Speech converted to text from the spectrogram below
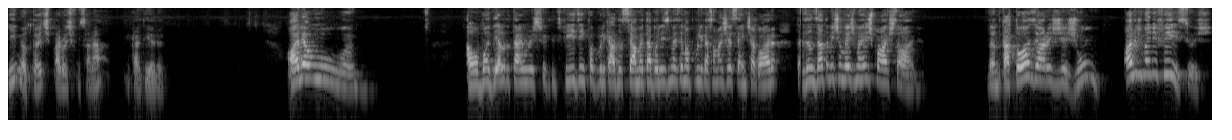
Ih, meu touch parou de funcionar? Brincadeira. Olha o, o modelo do Time Restricted Feeding, foi publicado no Cell Metabolism, mas tem uma publicação mais recente agora, trazendo exatamente a mesma resposta, olha. Dando 14 horas de jejum, Olha os benefícios.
